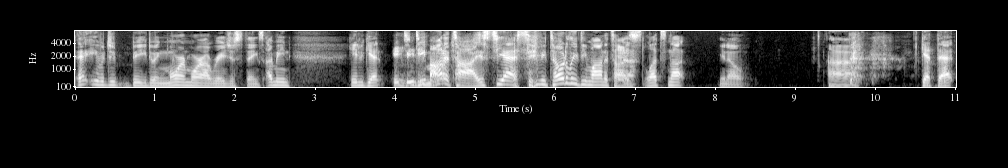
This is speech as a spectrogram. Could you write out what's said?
eh, he would be doing more and more outrageous things i mean he'd get he'd demonetized. demonetized. yes he'd be totally demonetized yeah. let's not you know uh get that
